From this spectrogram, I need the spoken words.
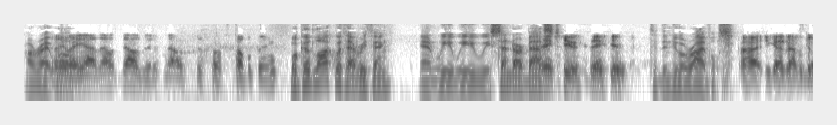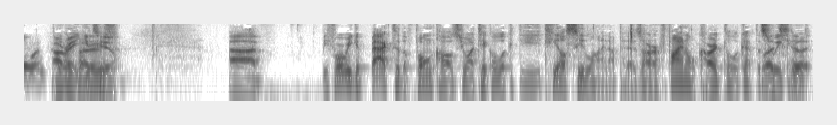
All right. Well, Anyway, yeah, that, that was it. That was just a couple things. well, good luck with everything, and we we we send our best Thank you, thank you. to the new arrivals. All right, you guys have a good one. All right, you Butters. too. Uh, before we get back to the phone calls, you want to take a look at the TLC lineup as our final card to look at this Let's weekend? do it.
